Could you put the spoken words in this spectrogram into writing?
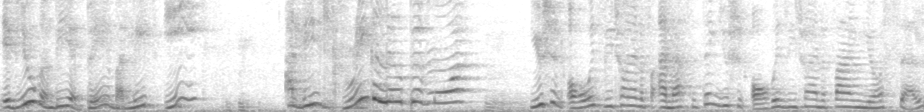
if you can be a babe, at least eat. at least drink a little bit more. Mm. You should always be trying to, and that's the thing, you should always be trying to find yourself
